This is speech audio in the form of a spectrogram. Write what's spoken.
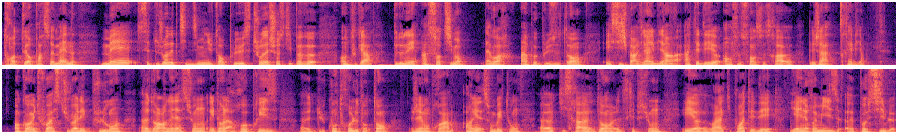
30 heures par semaine, mais c'est toujours des petites minutes en plus, c'est toujours des choses qui peuvent en tout cas te donner un sentiment d'avoir un peu plus de temps. Et si je parviens eh bien, à t'aider en ce sens, ce sera déjà très bien. Encore une fois, si tu veux aller plus loin euh, dans l'organisation et dans la reprise euh, du contrôle de ton temps, j'ai mon programme Organisation Béton euh, qui sera dans la description et voilà qui pourra t'aider. Il y a une remise possible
